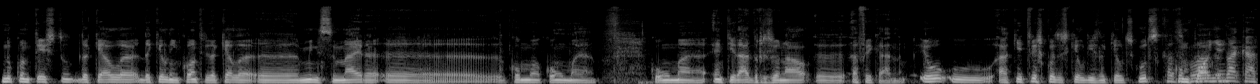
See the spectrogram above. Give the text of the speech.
no contexto daquela, daquele encontro e daquela mini-cimeira com uma, com uma com uma entidade regional uh, africana. Eu, uh, há aqui três coisas que ele diz naquele discurso que compõem. Dakar.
